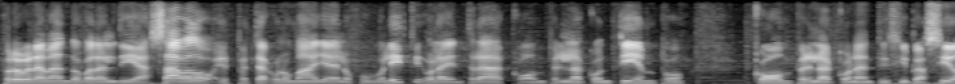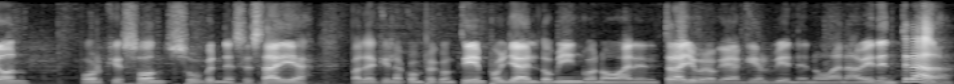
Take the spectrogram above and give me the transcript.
programando para el día sábado. Espectáculo más allá de lo futbolístico. Las entradas, cómprenla con tiempo, cómprenla con anticipación porque son súper necesarias para que la compre con tiempo. Ya el domingo no van a entrar, yo creo que aquí el viernes no van a haber entrada.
